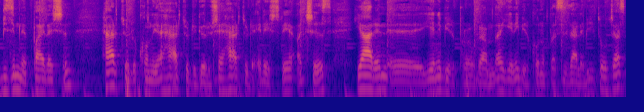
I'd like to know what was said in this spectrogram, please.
bizimle paylaşın. Her türlü konuya, her türlü görüşe, her türlü eleştiriye açığız. Yarın e, yeni bir programda, yeni bir konukla sizlerle birlikte olacağız.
